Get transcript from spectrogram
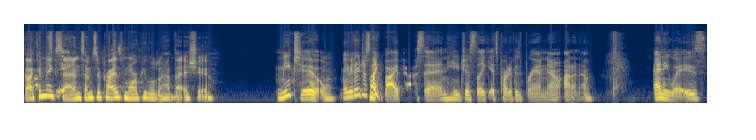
that could make sense. I'm surprised more people don't have that issue. Me too. Maybe they just like bypass it and he just like it's part of his brand now. I don't know. Anyways,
